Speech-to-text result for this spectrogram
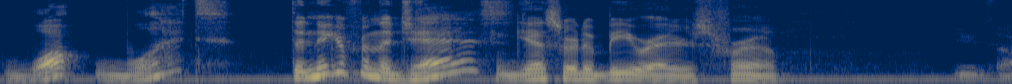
What? What? The nigga from the Jazz? And guess where the beat writer's from? Utah.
